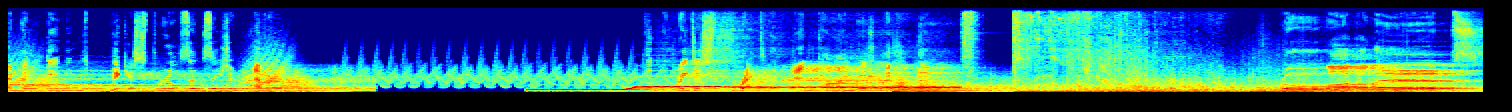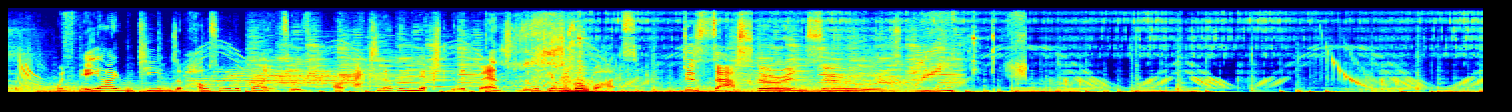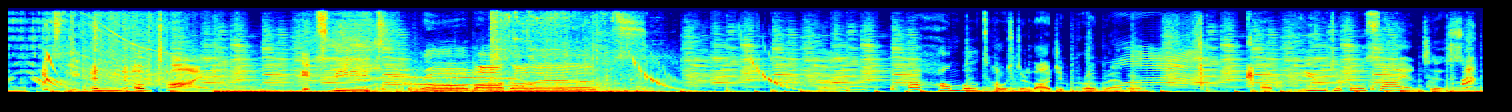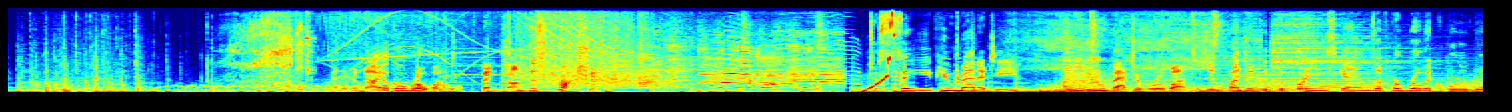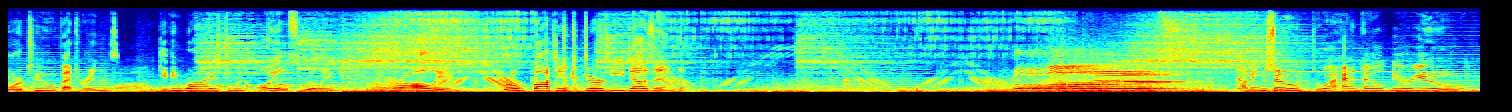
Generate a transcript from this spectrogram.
handheld gaming's biggest thrill sensation ever. The greatest threat mankind has ever known. Robocalypse! When AI routines of household appliances are accidentally mixed with advanced military robots, disaster ensues! End of time. It's the Robocalypse. Huh? A humble toaster logic programmer. A beautiful scientist. And a maniacal robot bent on destruction. To save humanity, a new batch of robots is implanted with the brain scans of heroic World War II veterans, giving rise to an oil swilling, crawling, robotic dirty dozen. Robopolis! Coming soon to a handheld near you.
